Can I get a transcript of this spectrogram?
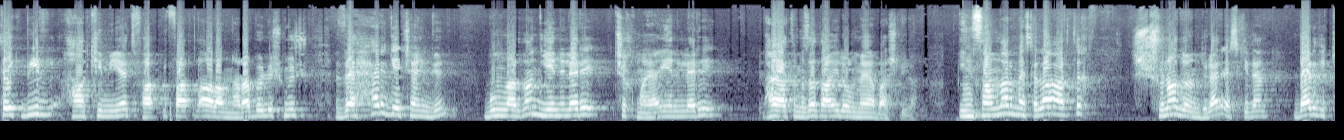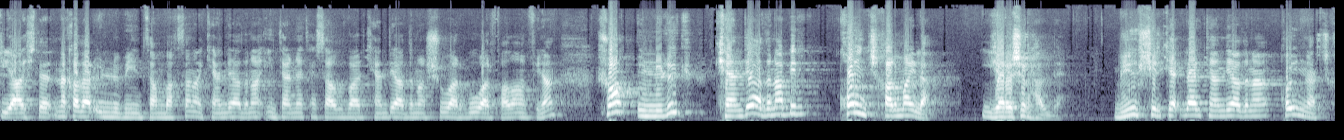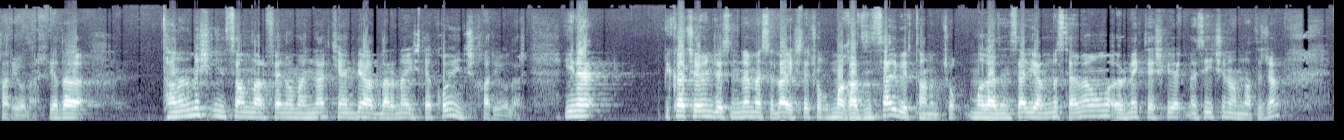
Tek bir hakimiyet farklı farklı alanlara bölüşmüş ve her geçen gün bunlardan yenileri çıkmaya, yenileri hayatımıza dahil olmaya başlıyor. İnsanlar mesela artık şuna döndüler. Eskiden derdik ki ya işte ne kadar ünlü bir insan baksana kendi adına internet hesabı var, kendi adına şu var, bu var falan filan. Şu an ünlülük kendi adına bir coin çıkarmayla yarışır halde. Büyük şirketler kendi adına coinler çıkarıyorlar ya da tanınmış insanlar, fenomenler kendi adlarına işte coin çıkarıyorlar. Yine birkaç ay öncesinde mesela işte çok magazinsel bir tanım, çok magazinsel yanını sevmem ama örnek teşkil etmesi için anlatacağım.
